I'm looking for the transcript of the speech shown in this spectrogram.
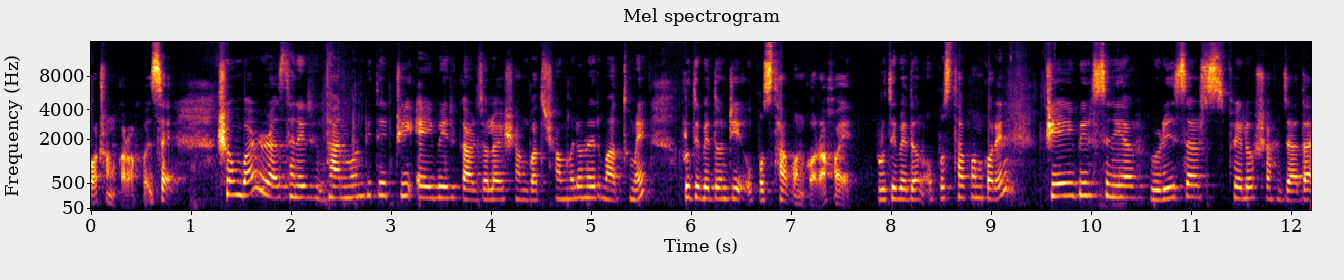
গঠন করা হয়েছে। সোমবার রাজধানীর ধানমন্ডিতে টিএইবির কার্যালয় সংবাদ সম্মেলনের মাধ্যমে প্রতিবেদনটি উপস্থাপন করা হয়। প্রতিবেদন উপস্থাপন করেন টিআইবির senior research fellow Shahzada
